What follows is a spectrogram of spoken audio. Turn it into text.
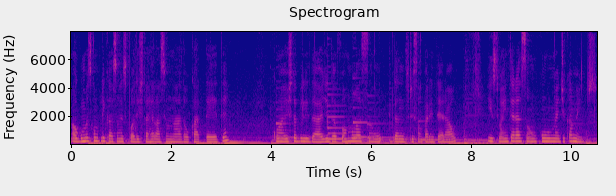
Algumas complicações podem estar relacionadas ao catéter, com a estabilidade da formulação da nutrição parenteral e sua interação com medicamentos.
